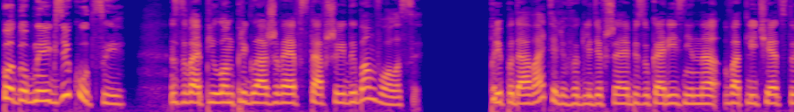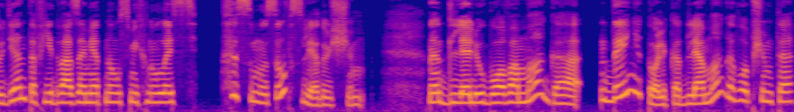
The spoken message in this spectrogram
подобной экзекуции?» — завопил он, приглаживая вставшие дыбом волосы. Преподаватель, выглядевшая безукоризненно, в отличие от студентов, едва заметно усмехнулась. Смысл в следующем. Для любого мага, да и не только для мага, в общем-то,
